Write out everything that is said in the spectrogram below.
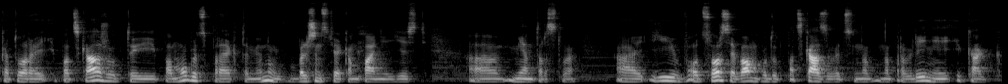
которые и подскажут, и помогут с проектами. Ну, в большинстве компаний есть менторство. А, И в аутсорсе вам будут подсказывать на- направление и как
